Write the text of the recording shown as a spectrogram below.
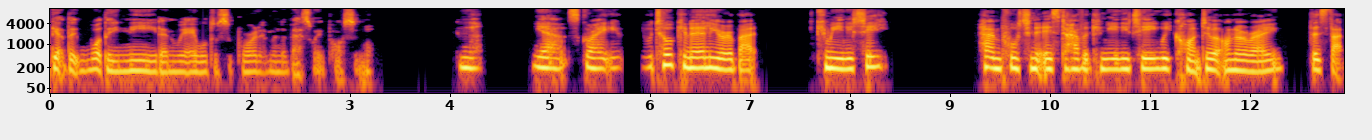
get the, what they need and we're able to support them in the best way possible. Yeah, it's great. You were talking earlier about community, how important it is to have a community. We can't do it on our own. There's that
